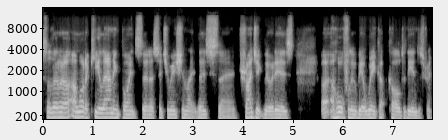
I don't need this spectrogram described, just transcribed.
So there are a lot of key learning points that a situation like this, uh, tragic though it is, uh, hopefully will be a wake up call to the industry.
